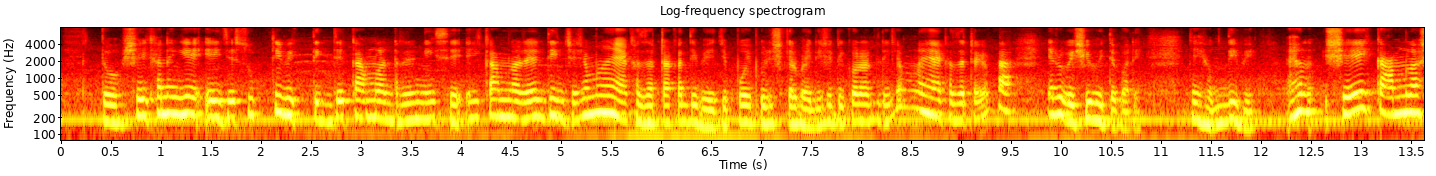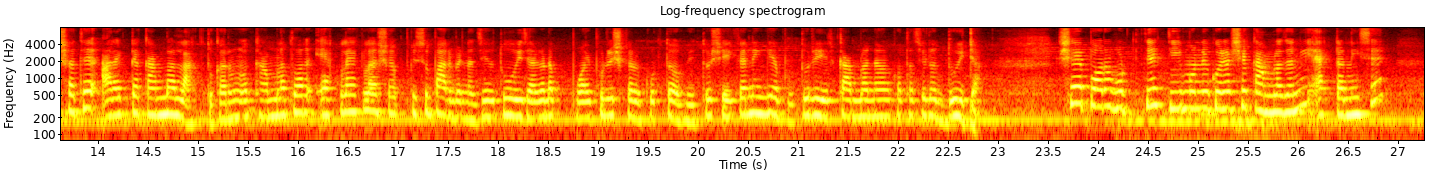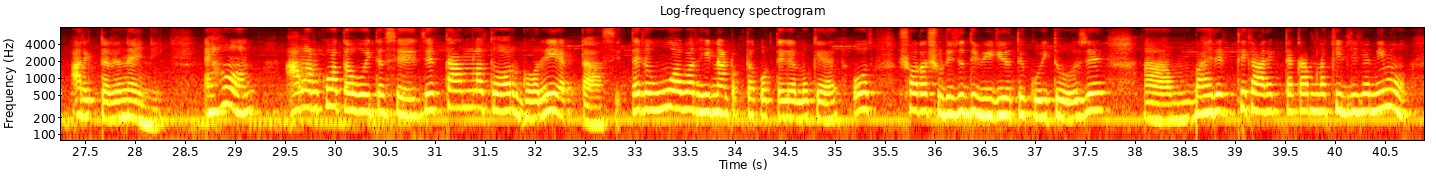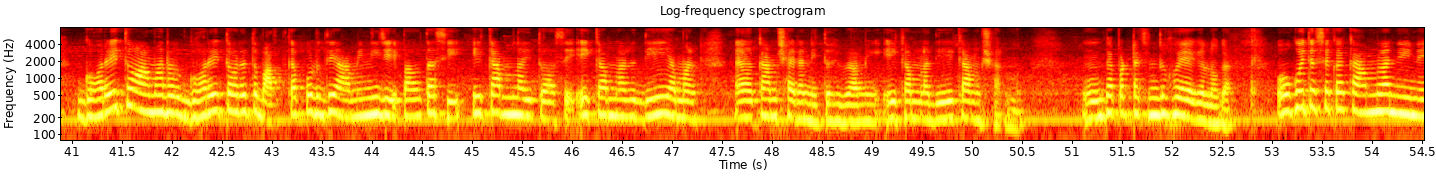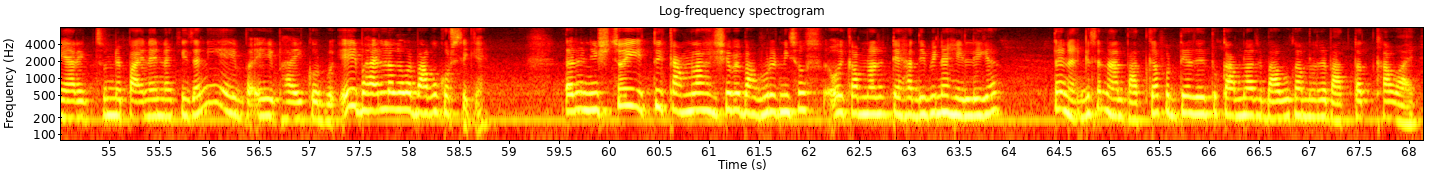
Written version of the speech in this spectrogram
তো সেইখানে গিয়ে এই যে চুক্তিভিত্তিক যে কামলাটারে নিছে, এই কামলারের দিন শেষে মনে হয় এক হাজার টাকা দিবে। যে পই পরিষ্কার বাইরে সেটি করার লিগে মনে হয় এক হাজার টাকা বা এরও বেশি হইতে পারে। যাই হোক, দিবে। এখন সেই কামলার সাথে আরেকটা কামলা লাগতো, কারণ ওই কামলা তো আর একলা একলা সব কিছু পারবে না, যেহেতু ওই জায়গাটা পয় পরিষ্কার করতে হবে। তো সেইখানে গিয়ে ভুতুরির কামলা নেওয়ার কথা ছিল দুইটা। সে পরবর্তীতে কি মনে করে সে কামলা জানি একটা নিছে, আরেকটারে নেয়নি। এখন আমার কথা হইতেছে যে কামলা তো ওর ঘরেই একটা আছে। তাইলে ও আবার এই নাটকটা করতে গেল কে? ও সরাসরি যদি ভিডিওতে কইতো যে বাইরের থেকে আরেকটা কামলা কিনলিগা নিমু, ঘরেই তো আমার ঘরেই তো ওরে তো বাত কাপড় দিয়ে আমি নিজে পাওতাছি, এই কামলাই তো আছে, এই কামলার দিয়েই আমার কাম সারা নিতে হবে আমি এই কামলা দিয়েই কাম সারমু। ব্যাপারটা কিন্তু হয়ে গেল গা। ও কইতেছে কয়, কামলা নিয়ে নেই, আরেকজনে পায় নাই না কি জানি, এই এই ভাই করব। এই ভাইয়ের লগে আবার বাবু করছে কে? তাহলে নিশ্চয়ই তুই কামলা হিসেবে বাবুরে নিছস? ওই কামলারে টেহা দিবি না হের লিগা? তাই না? গেছে না, আর ভাত কাপড় দিয়ে যেহেতু কামলারে, বাবু কামলারে ভাত টাত খাওয়ায়,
